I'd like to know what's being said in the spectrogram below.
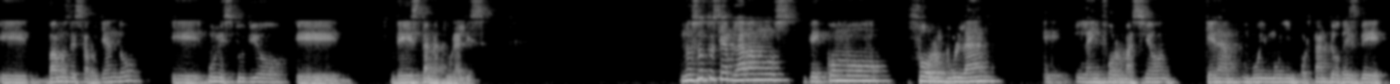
eh, vamos desarrollando un estudio de esta naturaleza. Nosotros ya hablábamos de cómo formular la información, que era muy, muy importante, o desde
